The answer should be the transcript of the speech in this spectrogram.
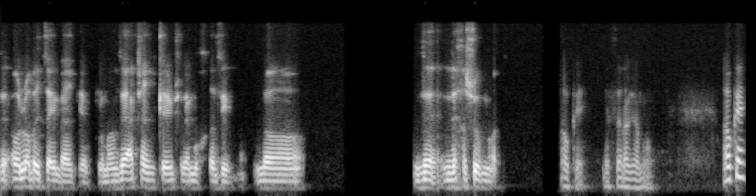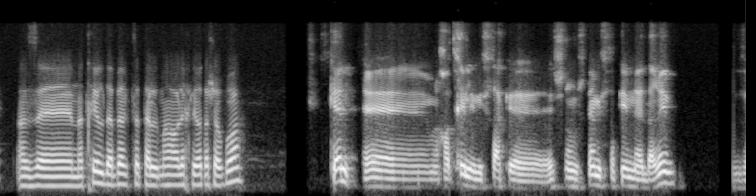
זה, או לא נמצאים בהרכב, כלומר זה עד שהרכבים שלהם מוכרזים, לא... זה, זה חשוב מאוד. אוקיי, בסדר גמור. אוקיי, אז uh, נתחיל לדבר קצת על מה הולך להיות השבוע. כן, uh, אנחנו נתחיל עם משחק, uh, יש לנו שני משחקים נהדרים, ו...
